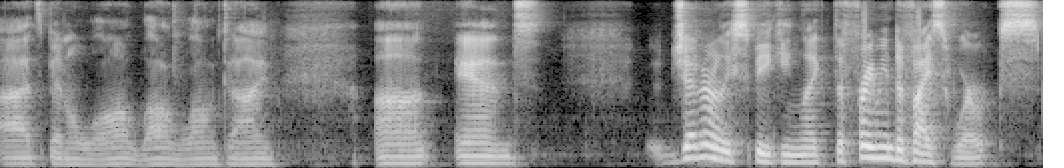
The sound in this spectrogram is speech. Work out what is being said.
uh, it's been a long, long, long time. Uh, and generally speaking, like the framing device works.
